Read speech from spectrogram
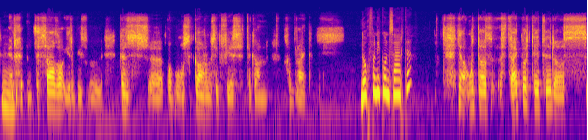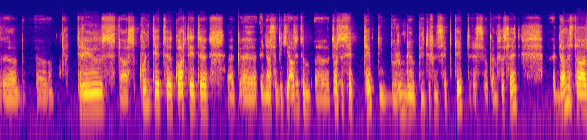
Hmm. en te saam hier op die kuns uh, op ons kamermusiekfees te kan gebruik. Nog van die konserte Ja, ons daar's strykwartette, daar's uh uh trios, daar's kwintette, kwartette, uh, en daar's 'n bietjie altyd 'n uh, tot 'n septet, die beroemde Beautiful Septet is ook aangesluit. Dan is daar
